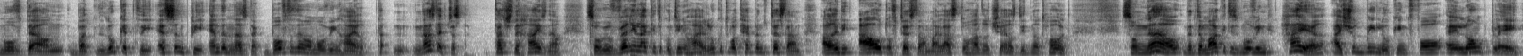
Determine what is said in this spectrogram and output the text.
move down, but look at the S&P and the Nasdaq. Both of them are moving higher. Nasdaq just touch the highs now. So we're very likely to continue higher. Look at what happened to Tesla. I'm already out of Tesla. My last 200 shares did not hold. So now that the market is moving higher, I should be looking for a long play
